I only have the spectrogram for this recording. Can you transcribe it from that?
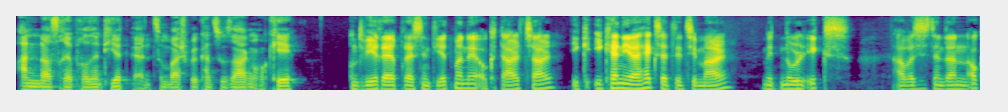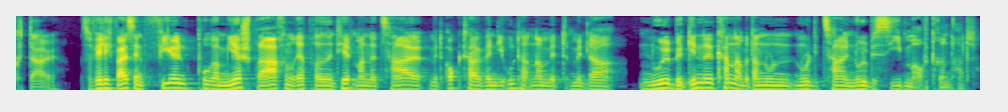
anders repräsentiert werden. Zum Beispiel kannst du sagen, okay, Und wie repräsentiert man eine Oktalzahl? Ich, ich kenne ja Hexadezimal mit 0x, aber was ist denn dann Oktal? Soviel ich weiß, in vielen Programmiersprachen repräsentiert man eine Zahl mit Oktal, wenn die unter anderem mit, mit einer 0 beginnen kann, aber dann nur, nur die Zahlen 0 bis 7 auch drin hat.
